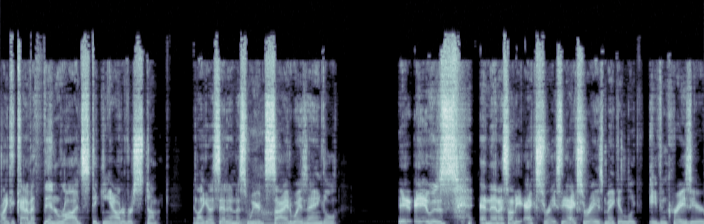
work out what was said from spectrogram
like a kind of a thin rod sticking out of her stomach and like i said in this Wow. weird sideways angle it, it was and then i saw the x-rays the x-rays make it look even crazier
